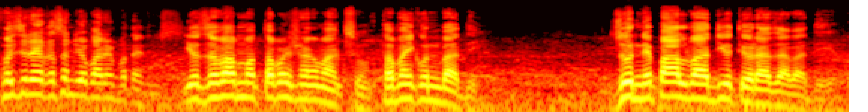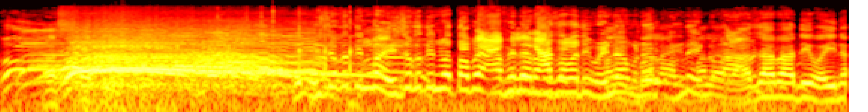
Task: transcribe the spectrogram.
खोजिरहेका छन्। यो बारेमा बताइदिनुहोस्। यो जवाब म तपाईँसँग माग्छु। तपाईँ कुन वादी? जो नेपालवादी हो त्यो राजावादी हो। हिजोको दिनमा हिजोको दिनमा तपाईँ आफैले राजावादी होइन भनेर भन्दै। राजावादी होइन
